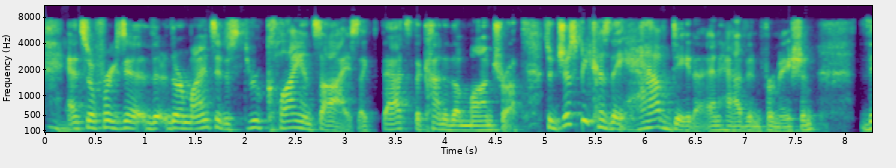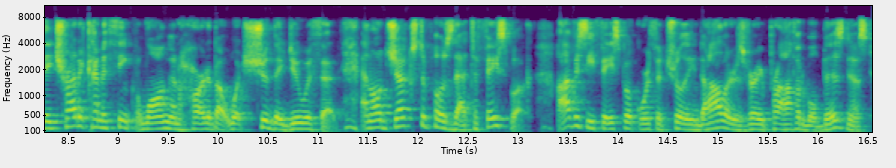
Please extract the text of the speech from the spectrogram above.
Mm-hmm. And so, for example, their, their, mindset is through clients' eyes. Like that's the kind of the mantra. So just because they have data and have information, they try to kind of think long and hard about what should they do with it. And I'll juxtapose that to Facebook. Obviously, Facebook worth a trillion dollars, very profitable business,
